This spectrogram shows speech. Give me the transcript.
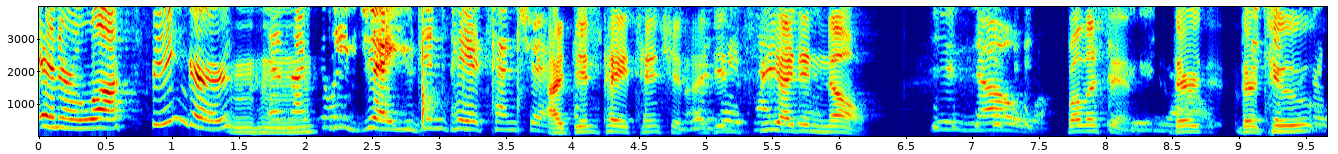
interlocked fingers, and I mm-hmm. believe Jay, you didn't pay attention. I didn't pay attention. I Didn't pay didn't see. I didn't know. you didn't know. But listen, No. they're they're big two right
